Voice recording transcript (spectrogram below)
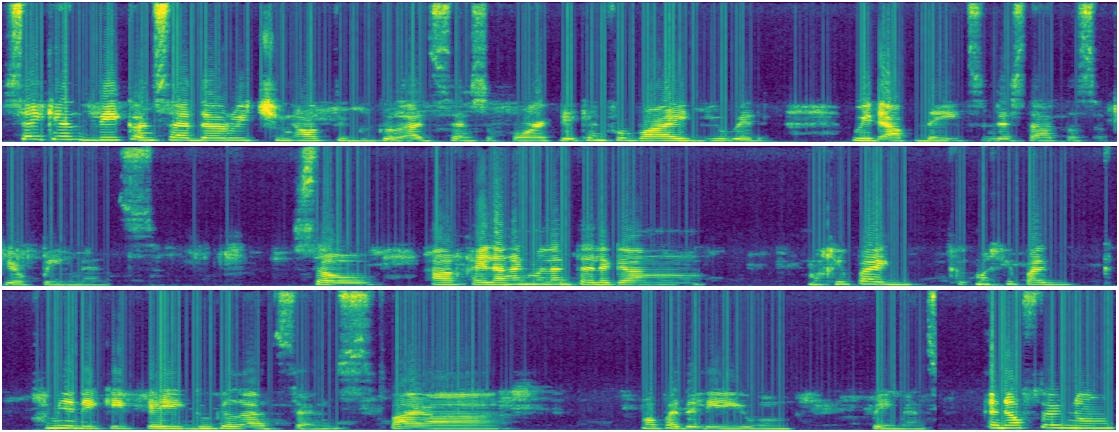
Secondly, consider reaching out to Google AdSense support. They can provide you with, with updates on the status of your payments. So, uh, kailangan mo lang talagang makipag, makipag-communicate kay Google AdSense para mapadali yung payments. And after nung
